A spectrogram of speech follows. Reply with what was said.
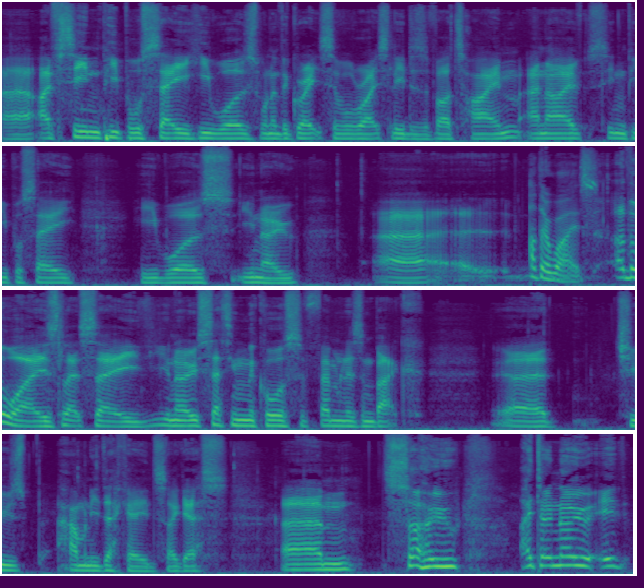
Uh, I've seen people say he was one of the great civil rights leaders of our time, and I've seen people say he was, you know, uh, Otherwise, otherwise, let's say, you know, setting the course of feminism back, uh, choose how many decades, I guess. Um, so, I don't know. It,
